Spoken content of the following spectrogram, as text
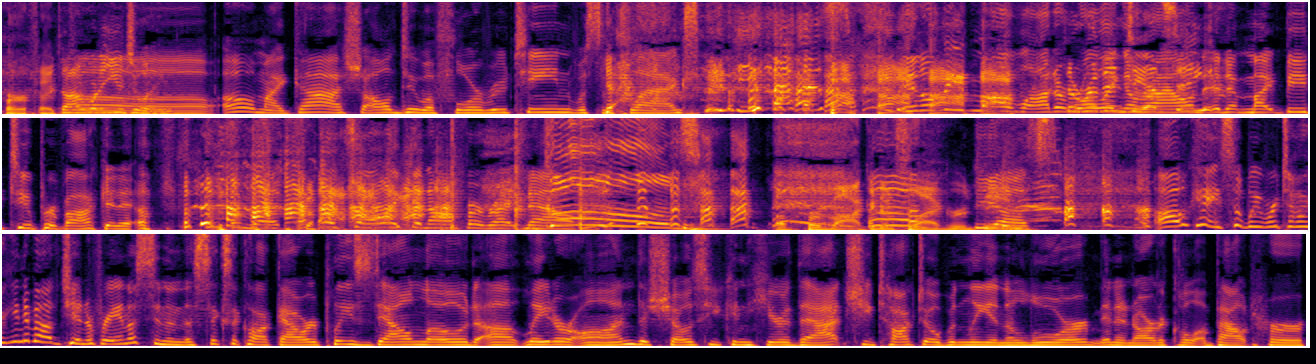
Perfect. Dawn, what are you doing? Uh, oh my gosh, I'll do a floor routine with some flags. Yes, it'll be a lot of The rolling ribbon around, and it might be too provocative. but that's all I can offer right now. Gold. a provocative flag routine. Yes. Okay, so we were talking about Jennifer Aniston in the six o'clock hour. Please download uh, later on the show so you can hear that. She talked openly in Allure in an article about her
